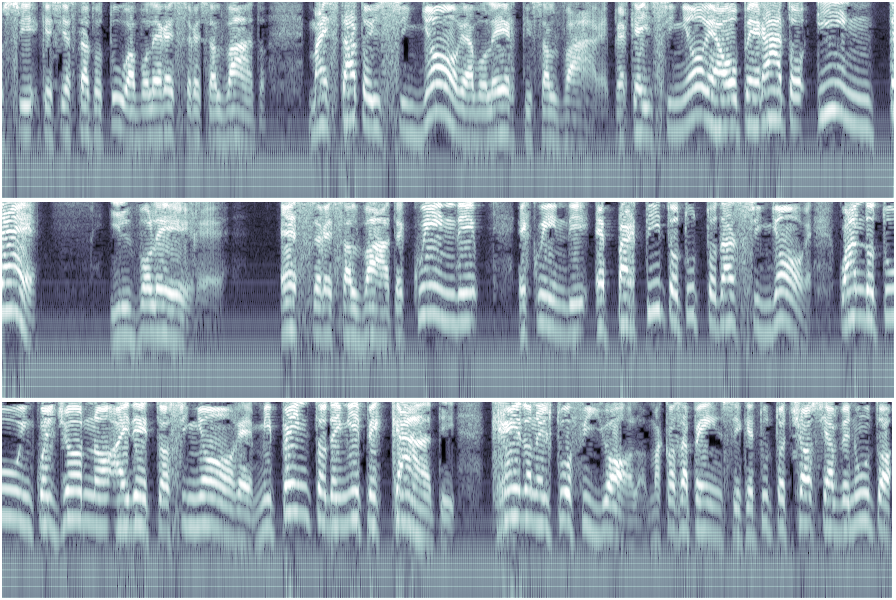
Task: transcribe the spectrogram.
si, che sia stato tu a voler essere salvato, ma è stato il Signore a volerti salvare, perché il Signore ha operato in te il volere essere salvato. E quindi e quindi è partito tutto dal Signore. Quando tu in quel giorno hai detto Signore, mi pento dei miei peccati, credo nel tuo figliuolo. Ma cosa pensi? Che tutto ciò sia avvenuto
